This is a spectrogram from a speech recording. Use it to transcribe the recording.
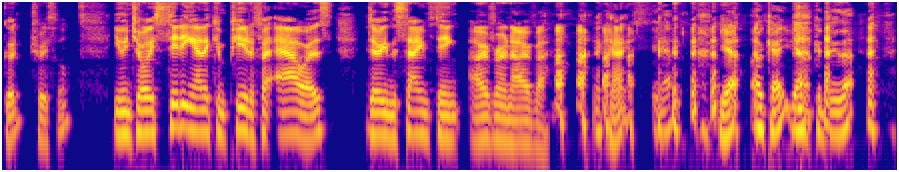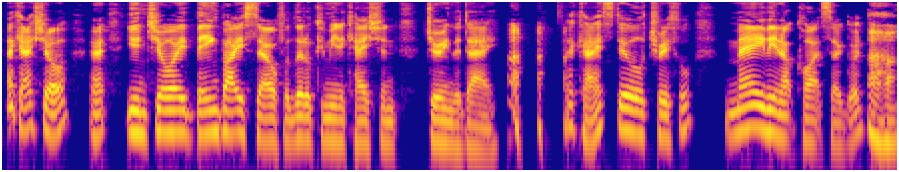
good, truthful. You enjoy sitting at a computer for hours doing the same thing over and over. Okay. Yeah. yeah. Okay. Yeah, I could do that. Okay, sure. All right. You enjoy being by yourself with little communication during the day. okay, still truthful. Maybe not quite so good. Uh huh.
